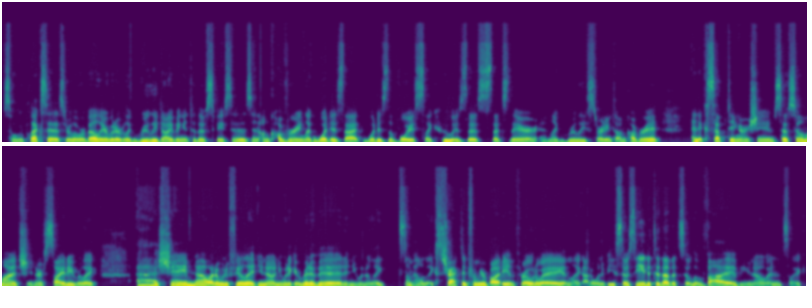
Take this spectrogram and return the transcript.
solar plexus or lower belly or whatever like really diving into those spaces and uncovering like what is that? What is the voice? Like who is this that's there? And like really starting to uncover it and accepting our shame. So so much in our society we're like ah shame no i don't want to feel it you know and you want to get rid of it and you want to like somehow like, extract it from your body and throw it away and like i don't want to be associated to that that's so low vibe you know and it's like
